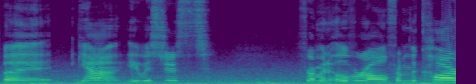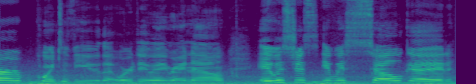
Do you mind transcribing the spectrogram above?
But yeah, it was just from an overall from the car point of view that we're doing right now it was just it was so good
